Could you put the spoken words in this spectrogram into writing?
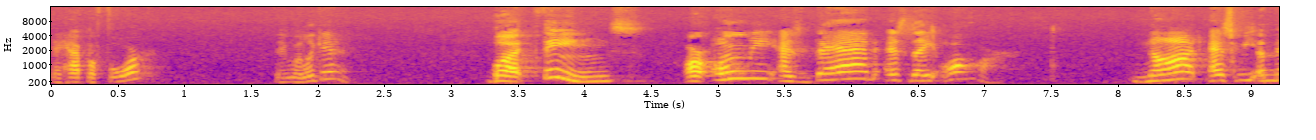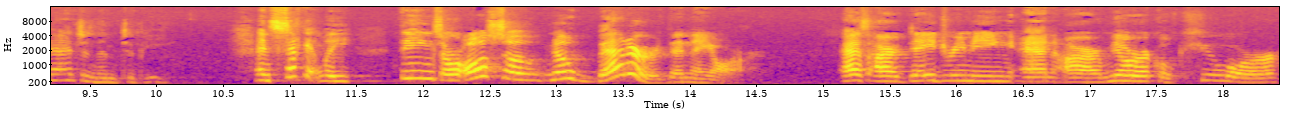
They have before, they will again. But things are only as bad as they are, not as we imagine them to be. And secondly, things are also no better than they are, as our daydreaming and our miracle cure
